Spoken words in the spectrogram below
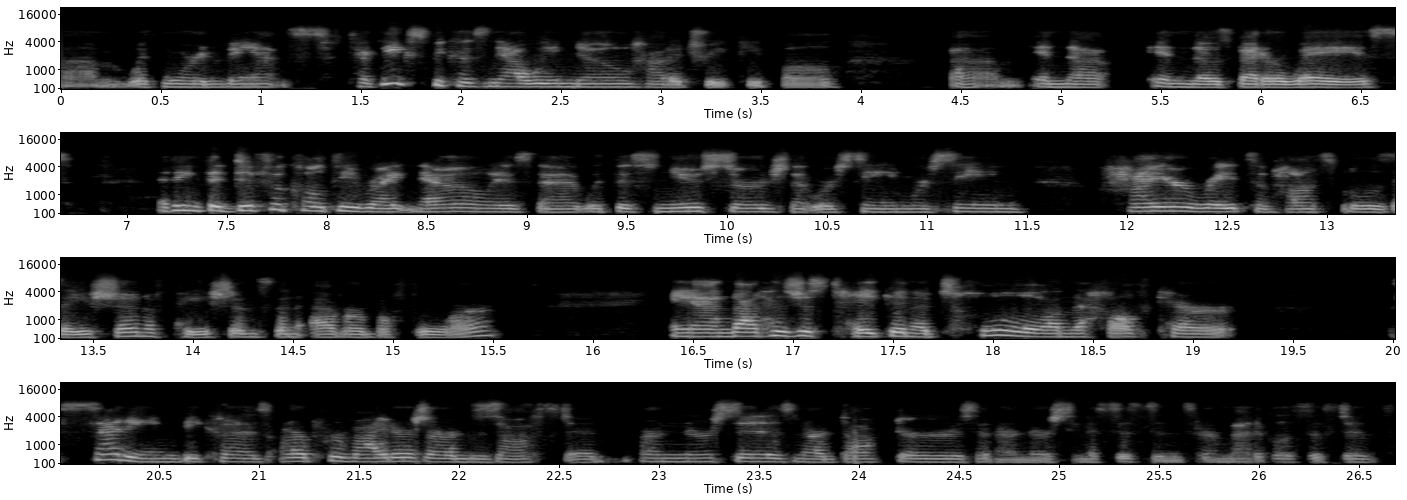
um, with more advanced techniques because now we know how to treat people um, in, that, in those better ways. I think the difficulty right now is that with this new surge that we're seeing, we're seeing higher rates of hospitalization of patients than ever before. And that has just taken a toll on the healthcare setting because our providers are exhausted. Our nurses and our doctors and our nursing assistants, our medical assistants,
